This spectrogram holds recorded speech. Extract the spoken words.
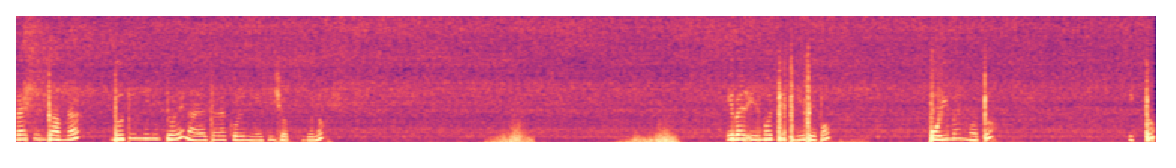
এবার কিন্তু আমরা দু তিন মিনিট ধরে নাড়াচাড়া করে নিয়েছি সবজিগুলো। এবার এর মধ্যে দিয়ে দেব পরিমাণ মতো একটু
